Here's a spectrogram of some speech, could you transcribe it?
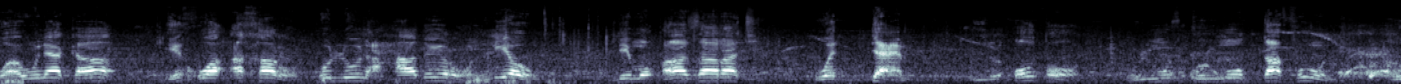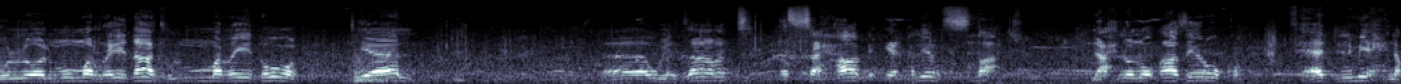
وهناك إخوة آخرون كلنا حاضرون اليوم لمؤازرة والدعم والمف- والموظفون والممرضات والممرضون ديال وزارة الصحة بإقليم السطات نحن نؤازركم في هذه المحنة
